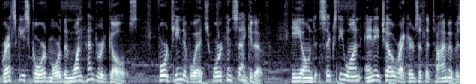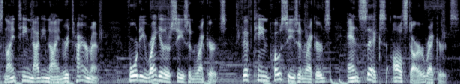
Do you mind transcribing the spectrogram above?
Gretzky scored more than 100 goals, 14 of which were consecutive. He owned 61 NHL records at the time of his 1999 retirement, 40 regular season records, 15 postseason records, and 6 All Star records.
